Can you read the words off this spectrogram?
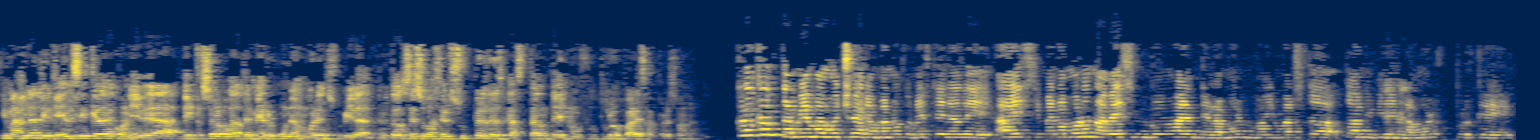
imagínate que él se queda con la idea de que solo va a tener un amor en su vida, entonces eso va a ser súper desgastante en un futuro para esa persona. Creo que también va mucho de la mano con esta idea de, ay, si me enamoro una vez y me voy mal en el amor, me va a ir mal toda, toda mi vida en el amor, porque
